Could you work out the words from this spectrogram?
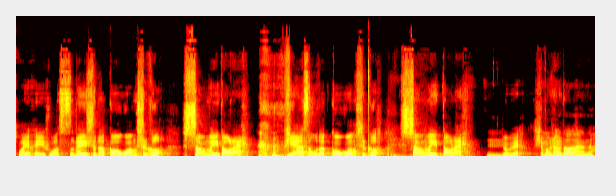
我也可以说，Switch 的高光时刻尚未到来，PS 五的高光时刻尚未到来，嗯对不对？什么时候到来呢？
